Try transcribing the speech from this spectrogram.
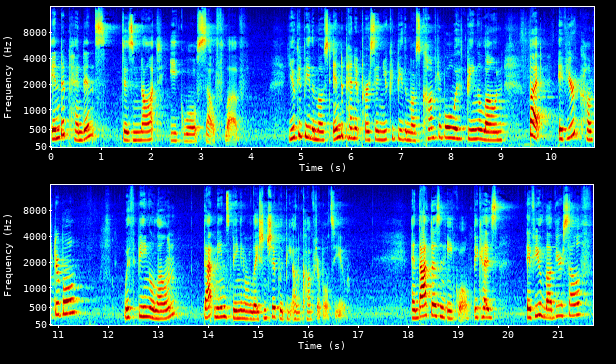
Independence does not equal self love. You could be the most independent person, you could be the most comfortable with being alone, but if you're comfortable with being alone, that means being in a relationship would be uncomfortable to you. And that doesn't equal because if you love yourself,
